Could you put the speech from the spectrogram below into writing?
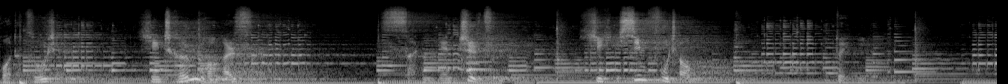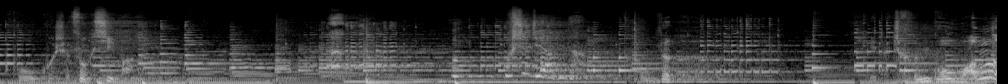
我的族人因陈王而死，三年稚子一心复仇，对你不过是做戏罢了。不，不是这样的。同乐，你的陈国亡了。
